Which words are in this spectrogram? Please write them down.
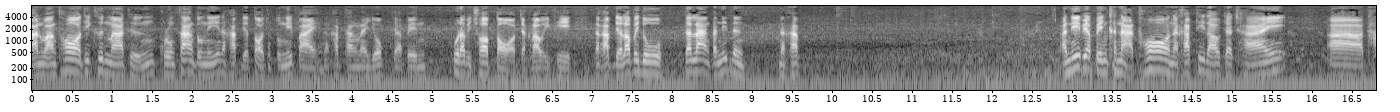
การวางท่อที่ขึ้นมาถึงโครงสร้างตรงนี้นะครับ เดี๋ยวต่อจากตรงนี้ไปนะครับ ทางนายกจะเป็นผู้รับผิดชอบต่อจากเราอีกทีนะครับ เดี๋ยวเราไปดูด้านล่างกันนิดนึงนะครับ อันนี้จะเป็นขนาดท่อนะครับที่เราจะใช้อ่าท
